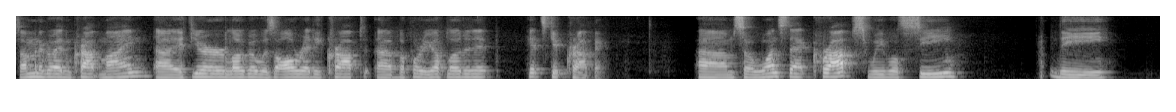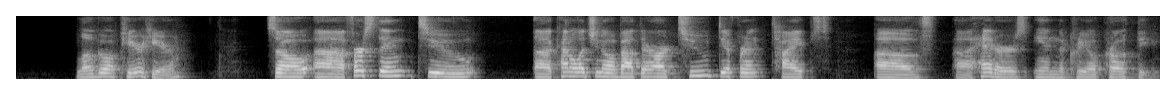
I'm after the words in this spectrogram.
So I'm going to go ahead and crop mine. Uh, if your logo was already cropped uh, before you uploaded it, hit skip cropping. Um, so once that crops, we will see the logo appear here. So uh, first thing to uh, kind of let you know about, there are two different types of uh, headers in the Crio Pro theme.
